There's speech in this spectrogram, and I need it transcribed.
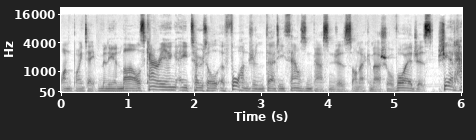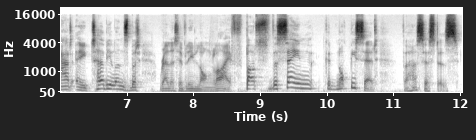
1.8 million miles, carrying a total of 430,000 passengers on her commercial voyages. She had had a turbulent but relatively long life. But the same could not be said for her sisters.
